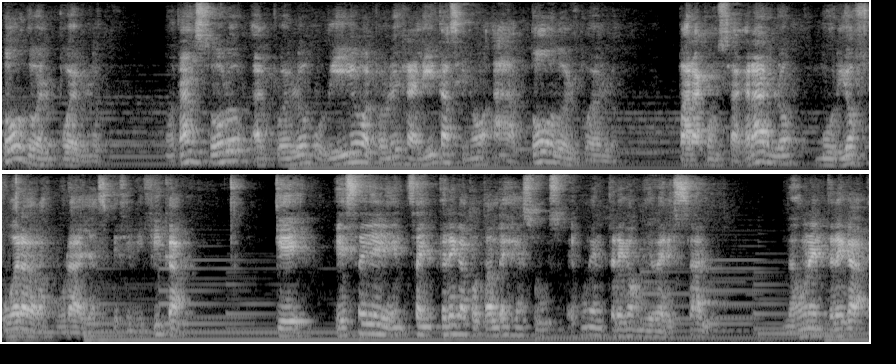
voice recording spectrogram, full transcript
todo el pueblo, no tan solo al pueblo judío, al pueblo israelita, sino a todo el pueblo. Para consagrarlo, murió fuera de las murallas, que significa que esa, entrega total de Jesús es una entrega universal, no es una entrega,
